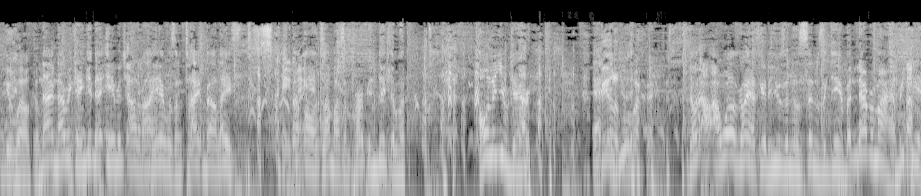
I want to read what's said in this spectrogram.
You're welcome. Now, now we can get that image out of our head with some tight ballets. Hey. Oh, uh-uh, I'm talking about some perpendicular. Only you, Garrett. Beautiful word. Don't, I, I was going to ask you to use it in the sentence again, but never mind. We did.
